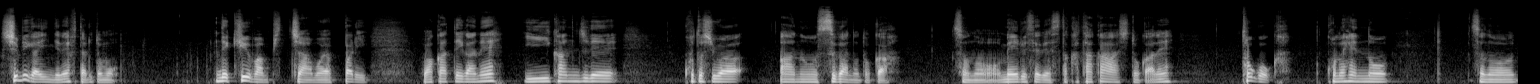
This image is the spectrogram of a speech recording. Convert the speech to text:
守備がいいんでね、2人とも。で、9番ピッチャーもやっぱり若手がね、いい感じで、今年は、あの、菅野とか、その、メルセデスとか高橋とかね、戸郷か。この辺の、その、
